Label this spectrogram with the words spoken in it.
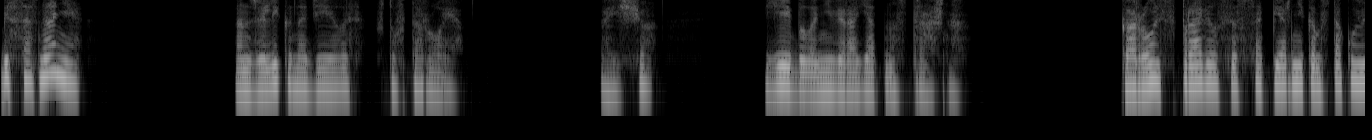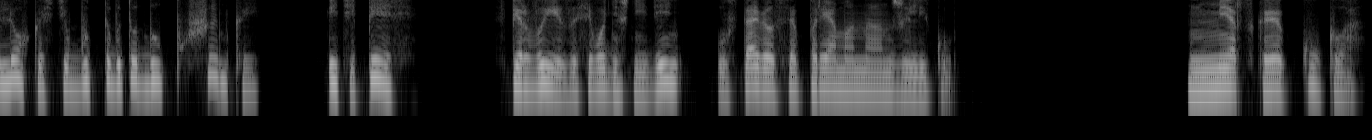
Без сознания? Анжелика надеялась, что второе. А еще ей было невероятно страшно. Король справился с соперником с такой легкостью, будто бы тот был пушинкой. И теперь, впервые за сегодняшний день, уставился прямо на Анжелику. Мерзкая кукла.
